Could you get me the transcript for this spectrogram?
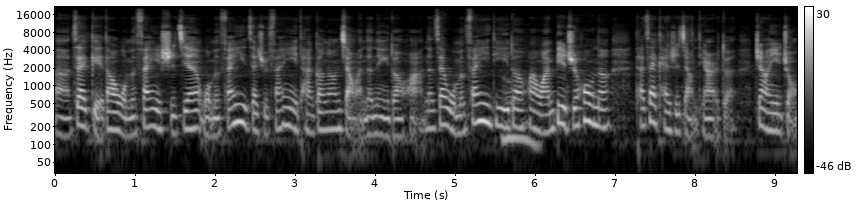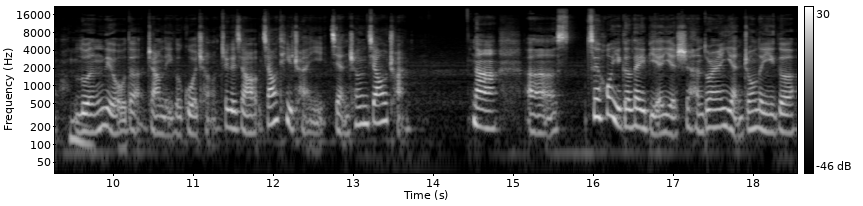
啊，再给到我们翻译时间，我们翻译再去翻译他刚刚讲完的那一段话。那在我们翻译第一段话完毕之后呢，他再开始讲第二段，这样一种轮流的这样的一个过程，这个叫交替传译，简称交传。那呃，最后一个类别也是很多人眼中的一个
